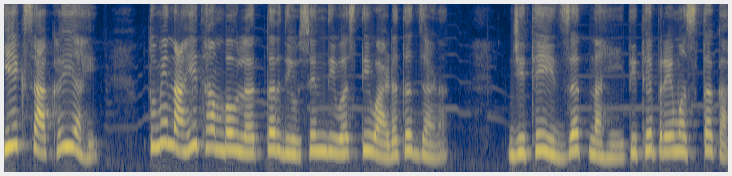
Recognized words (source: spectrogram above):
ही एक साखळी आहे. तुम्ही नाही थांबवलं तर दिवसेंदिवस ती वाढतच जाणार. जिथे इज्जत नाही तिथे प्रेम असतं का?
